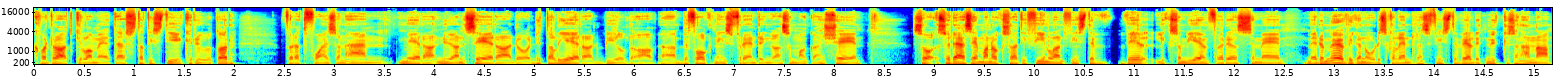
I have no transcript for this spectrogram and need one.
kvadratkilometer statistikrutor för att få en sån här mera nyanserad och detaljerad bild av eh, befolkningsförändringar som man kan se. Så, så där ser man också att i Finland finns det väl, liksom i jämförelse med, med de övriga nordiska länderna så finns det väldigt mycket sådana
